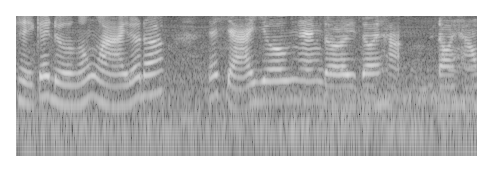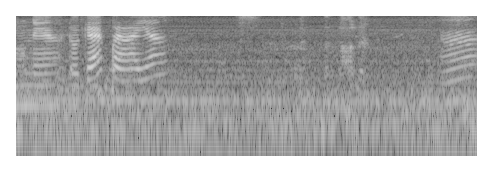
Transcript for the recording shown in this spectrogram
Thì cái đường ở ngoài đó đó, nó chạy vô ngang đồi đồi hồng đồi hồng nè, đồi cát bay á. À.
